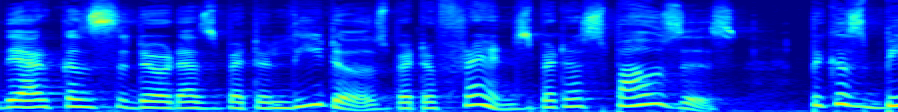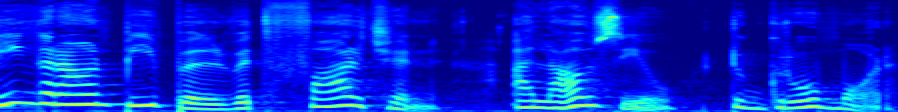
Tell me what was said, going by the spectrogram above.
They are considered as better leaders, better friends, better spouses. Because being around people with fargin allows you to grow more,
